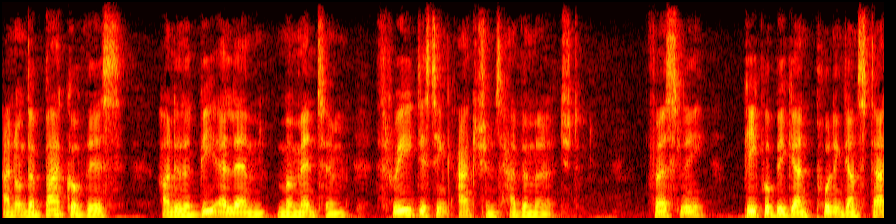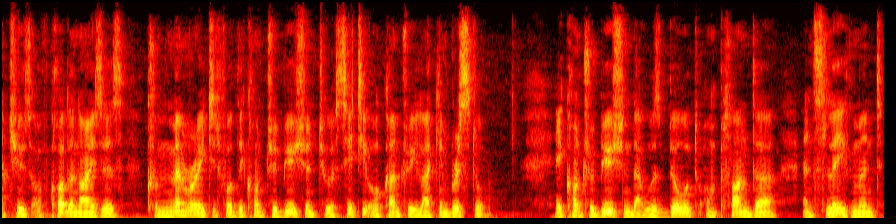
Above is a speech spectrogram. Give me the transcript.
And on the back of this, under the BLM momentum, three distinct actions have emerged. Firstly, people began pulling down statues of colonizers commemorated for their contribution to a city or country like in Bristol, a contribution that was built on plunder, enslavement,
